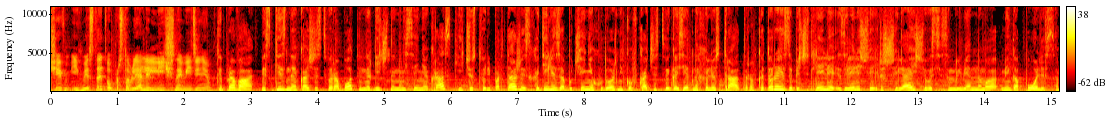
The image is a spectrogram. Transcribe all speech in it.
вещей и вместо этого проставляли личное видение. Ты права. Эскизное качество работы, энергичное нанесение краски и чувство репортажа исходили из обучения художников в качестве газетных иллюстраторов, которые запечатлели зрелище расширяющегося современного мегаполиса.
